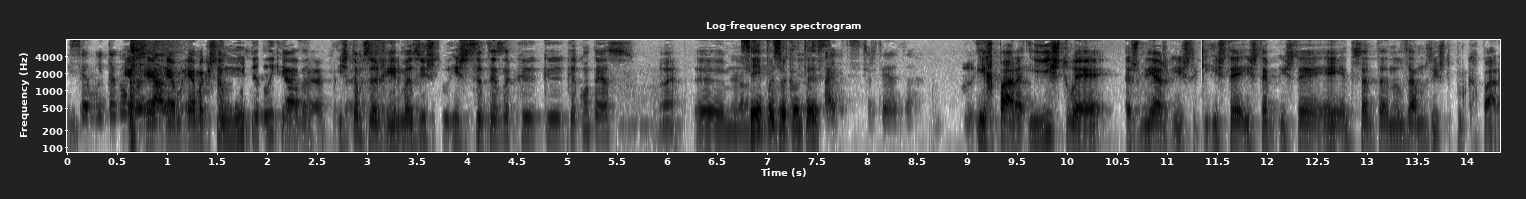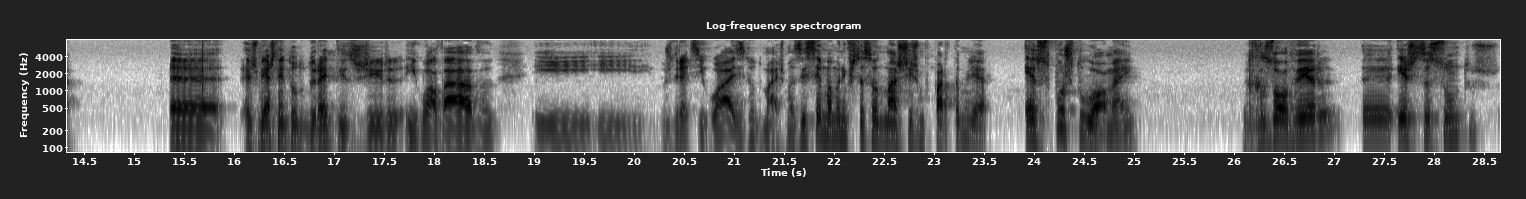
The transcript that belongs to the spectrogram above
Isso é muito é, complicado. é, é uma questão muito delicada. Pois é, é. Isto estamos a rir, mas isto, isto de certeza que, que, que acontece. Não é? Hum, Sim, pois acontece. Ai, de certeza. E repara, e isto é, as mulheres, isto, isto, é, isto, é, isto é, é interessante analisarmos isto, porque repara, eh, as mulheres têm todo o direito de exigir igualdade e, e os direitos iguais e tudo mais, mas isso é uma manifestação de machismo por parte da mulher. É suposto o homem resolver eh, estes assuntos.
